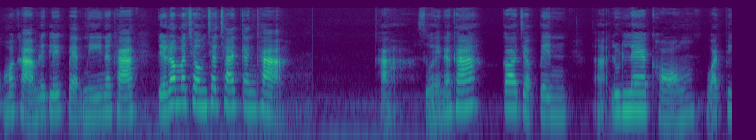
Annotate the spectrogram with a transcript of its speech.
กมะขามเล็กๆ แบบนี้นะคะ เดี๋ยวเรามาชมชัดๆกันค่ะ ค่ะ สวยนะคะ ก็จะเป็นรุ่นแรกของวัดพิ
